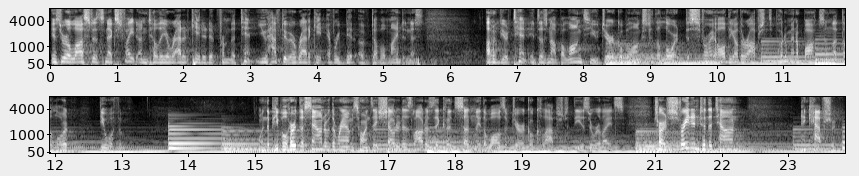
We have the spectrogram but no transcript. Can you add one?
Israel lost its next fight until they eradicated it from the tent. You have to eradicate every bit of double mindedness out of your tent. It does not belong to you. Jericho belongs to the Lord. Destroy all the other options, put them in a box, and let the Lord deal with them. When the people heard the sound of the ram's horns, they shouted as loud as they could. Suddenly, the walls of Jericho collapsed. The Israelites charged straight into the town and captured it.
